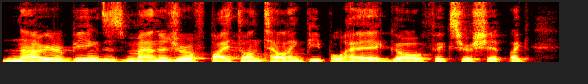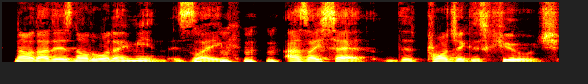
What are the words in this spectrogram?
now you're being this manager of Python telling people, hey, go fix your shit. Like, no, that is not what I mean. It's like, as I said, the project is huge.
